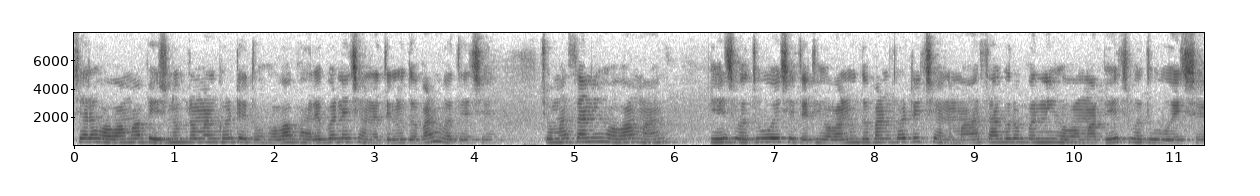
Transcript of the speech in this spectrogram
જ્યારે હવામાં ભેજનું પ્રમાણ ઘટે તો હવા ભારે બને છે અને તેનું દબાણ વધે છે. ચોમાસાની હવામાં ભેજ વધુ હોય છે, તેથી હવાનું દબાણ ઘટે છે અને મહાસાગરો પરની હવામાં ભેજ વધુ હોય છે.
